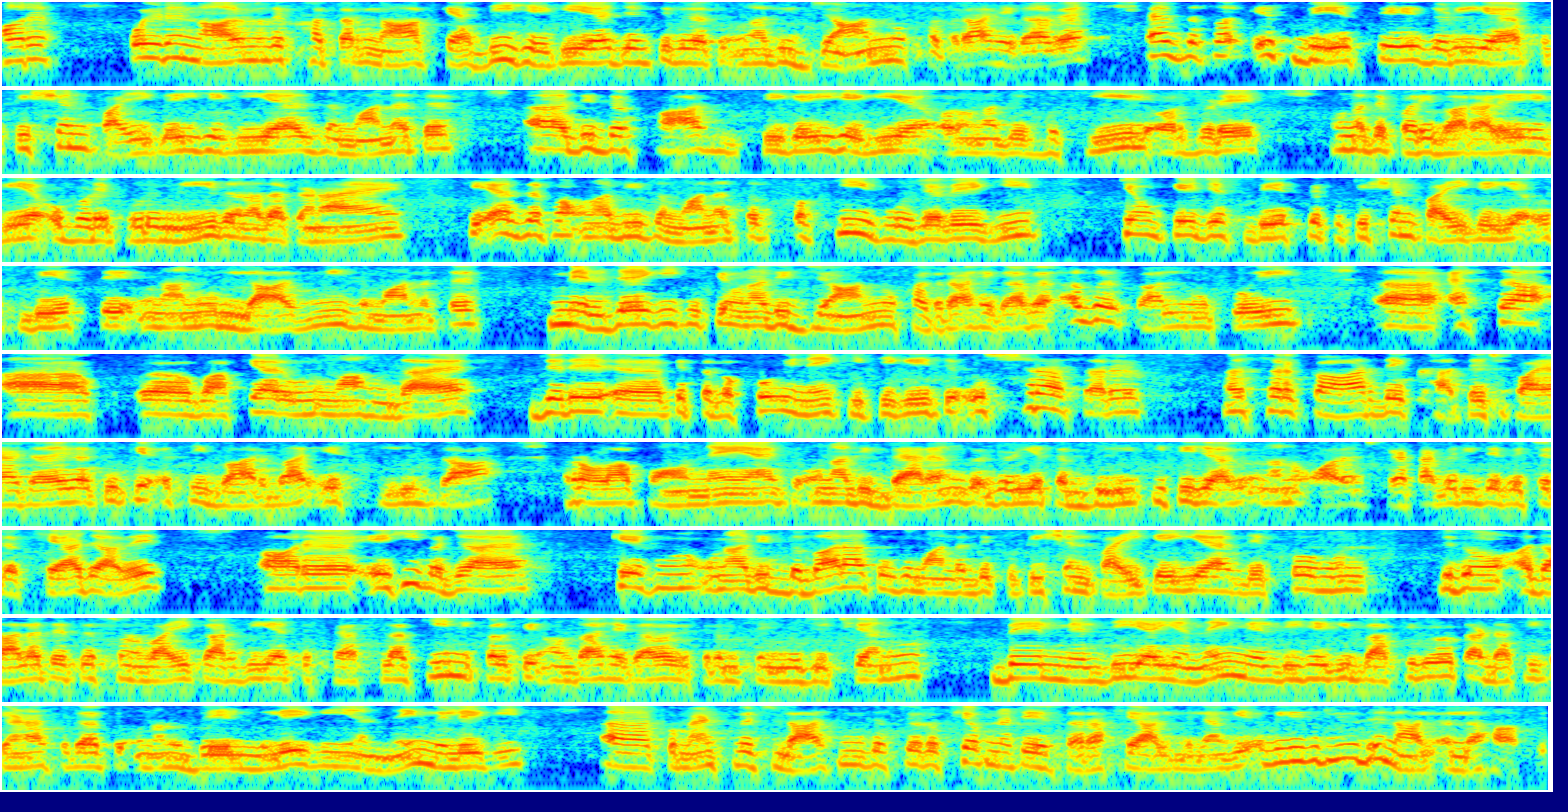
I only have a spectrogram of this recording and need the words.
ਔਰ ਉਹ ਜਿਹੜੇ ਨਾਲ ਉਹਨਾਂ ਦੇ ਖਤਰਨਾਕ ਕੈਦੀ ਹੈਗੇ ਆ, ਜਿਸ ਦੀ ਵਜ੍ਹਾ ਤੋਂ ਉਹਨਾਂ ਦੀ ਜਾਨ ਨੂੰ ਖਤਰਾ ਹੈਗਾ ਵੈ, ਇਸ ਦਫਾ ਇਸ ਬੇਸ ਤੇ ਜਿਹੜੀ ਹੈ ਪਟੀਸ਼ਨ ਪਾਈ ਗਈ ਹੈਗੀ ਹੈ, ਜ਼ਮਾਨਤ ਦੀ ਦਰਖਾਸਤ ਦਿੱਤੀ ਗਈ ਹੈਗੀ ਹੈ ਔਰ ਉਹਨਾਂ ਦੇ ਵਕੀਲ ਔਰ ਜਿਹੜੇ ਉਹਨਾਂ ਦੇ ਪਰਿਵਾਰ ਵਾਲੇ ਹੈਗੇ ਆ, ਉਹ ਬੜੇ ਪੁਰ ਉਮੀਦ ਉਹਨਾਂ ਦਾ ਕਹਿਣਾ ਹੈ ਕਿ ਇਸ ਦਫਾ ਉਹਨਾਂ ਦੀ ਜ਼ਮਾਨਤ ਪੱਕੀ ਹੋ ਜਾਵੇਗੀ ਕਿਉਂਕਿ ਜਿਸ ਬੇਸ ਤੇ ਪਟੀਸ਼ਨ ਪਾਈ ਗਈ ਹੈ, ਉਸ ਬੇਸ ਤੇ ਉਹਨਾਂ ਨੂੰ ਲਾਜ਼ਮੀ ਜ਼ਮਾਨਤ ਮਿਲ ਜਾਏਗੀ ਕਿਉਂਕਿ ਉਹਨਾਂ ਦੀ ਜਾਨ ਨੂੰ ਖਤਰਾ ਹੈਗਾ ਵਾ। ਅਗਰ ਕੱਲ ਨੂੰ ਕੋਈ ਐਸਾ ਵਾਕਿਆ ਰੂਨਮਾ ਹੁੰਦਾ ਹੈ, ਜਿਹਦੇ ਕਿ ਤਵੱਕੋ ਵੀ ਨਹੀਂ ਕੀਤੀ ਗਈ, ਤੇ ਉਹ ਸਰਾਸਰ ਸਰਕਾਰ ਦੇ ਖਾਤੇ 'ਚ ਪਾਇਆ ਜਾਏਗਾ ਕਿਉਂਕਿ ਅਸੀਂ ਬਾਰ-ਬਾਰ ਇਸ ਚੀਜ਼ ਦਾ ਰੌਲਾ ਪਾਉਂਦੇ ਆ ਕਿ ਉਹਨਾਂ ਦੀ ਬੈਰੰਗ ਜਿਹੜੀ ਹੈ ਤਬਦੀਲ ਕੀਤੀ ਜਾਵੇ, ਉਹਨਾਂ ਨੂੰ ਔਰੰਜ ਕੈਟਾਗਰੀ ਦੇ ਵਿੱਚ ਰੱਖਿਆ ਜਾਵੇ। ਔਰ ਇਹੀ ਵਜ੍ਹਾ ਹੈ ਕਿ ਹੁਣ ਉਹਨਾਂ ਦੀ ਦੁਬਾਰਾ ਤੋਂ ਜ਼ਮਾਨਤ ਦੀ ਪਟੀਸ਼ਨ ਪਾਈ ਗਈ ਹੈ। ਦੇਖੋ ਹੁਣ ਜਦੋਂ ਅਦਾਲਤ ਇੱਥੇ ਸੁਣਵਾਈ ਕਰਦੀ ਹੈ ਤੇ ਫੈਸਲਾ ਕੀ ਨਿਕਲ ਕੇ ਆਉਂਦਾ ਹੈਗਾ ਵਾ ਵਿਕਰਮ ਸਿੰਘ ਮਜੀਠੀਆ ਨੂੰ? ਬੇਲ ਮਿਲਦੀ ਹੈ ਜਾਂ ਨਹੀਂ ਮਿਲਦੀ ਹੈਗੀ? ਬਾਕੀ ਵੀ ਉਹ ਤੁਹਾਡਾ ਕੀ ਕਹਿਣਾ ਸੀਗਾ ਕਿ ਉਹਨਾਂ ਨੂੰ ਬੇਲ ਮਿਲੇਗੀ ਜਾਂ ਨਹੀਂ ਮਿਲੇਗੀ? ਕਮੈਂਟਸ ਵਿੱਚ ਲਾਜ਼ਮੀ ਦੱਸਿਓ, ਰੱਖਿਓ, ਆਪਣਾ ਢੇਰ ਸਾਰਾ ਖਿਆਲ ਮਿਲਾਂਗੇ। ਅਗਲੀ ਵੀਡੀਓ ਦੇ ਨਾਲ ਅੱਲਾਹ ਹਾਫਿਜ਼।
